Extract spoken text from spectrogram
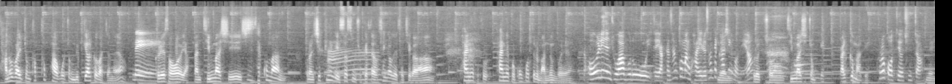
단호박이 좀 텁텁하고 좀 느끼할 것 같잖아요. 네. 그래서 약간 뒷맛이 새콤한 그런 씹히는 게 아. 있었으면 좋겠다고 생각해서 제가 파인애플, 파인애플 콩포트를 만든 거예요. 어울리는 조합으로 이제 약간 상큼한 과일을 선택하신. 거네요. 그렇죠. 뒷맛이 좀 깨- 깔끔하게. 그럴 것 같아요, 진짜. 네.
